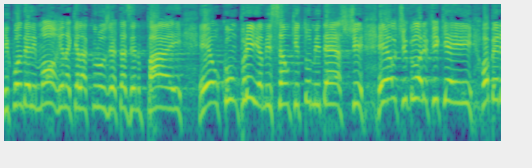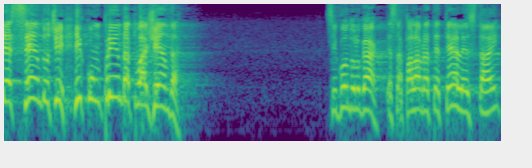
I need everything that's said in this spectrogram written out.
E quando ele morre naquela cruz, ele está dizendo: Pai, eu cumpri a missão que tu me deste, eu te glorifiquei, obedecendo-te e cumprindo a tua agenda. Segundo lugar, essa palavra tetelestai,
